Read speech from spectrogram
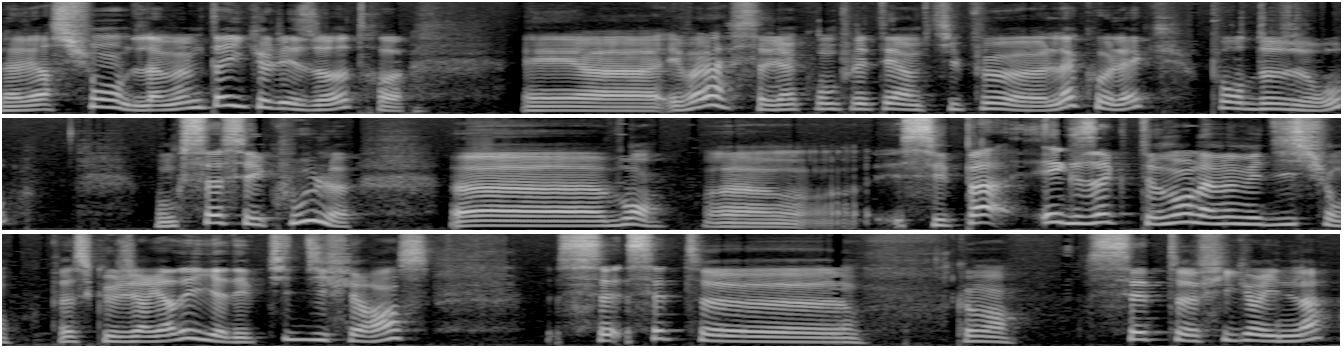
La version de la même taille que les autres. Et, euh, voilà, ça vient compléter un petit peu euh, la collecte pour 2 euros. Donc ça c'est cool. Euh, bon, c'est pas exactement la même édition. Parce que j'ai regardé, il y a des petites différences. Cette, comment? Cette figurine-là,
